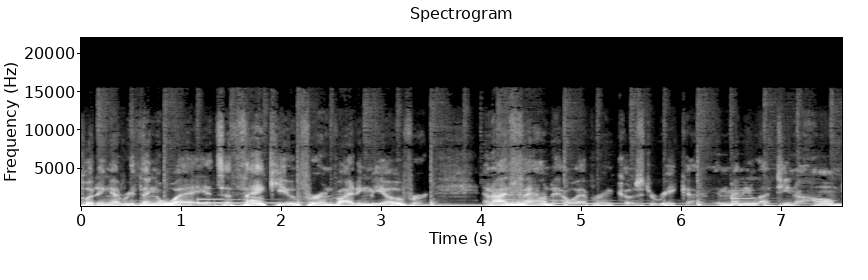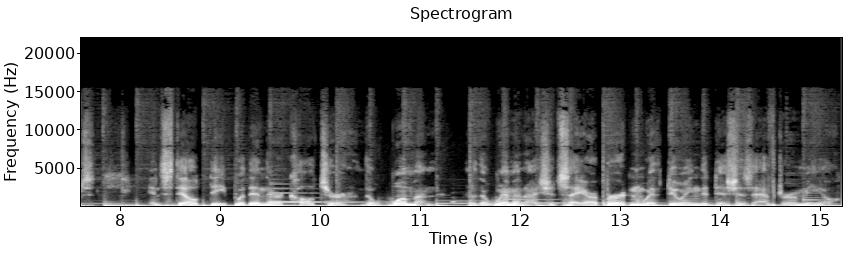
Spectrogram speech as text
putting everything away. It's a thank you for inviting me over. And I found, however, in Costa Rica, in many Latina homes, instilled deep within their culture, the woman, or the women, I should say, are burdened with doing the dishes after a meal.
